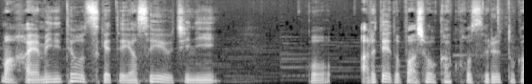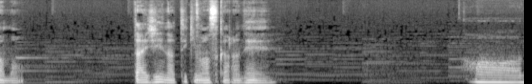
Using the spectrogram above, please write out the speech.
まあ早めに手をつけて安いうちに、こう、ある程度場所を確保するとかも大事になってきますからね。ああ、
